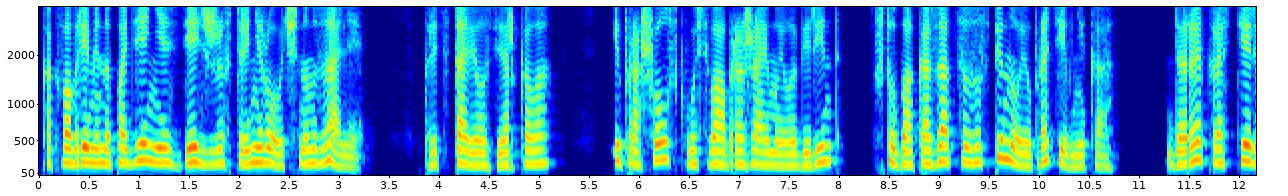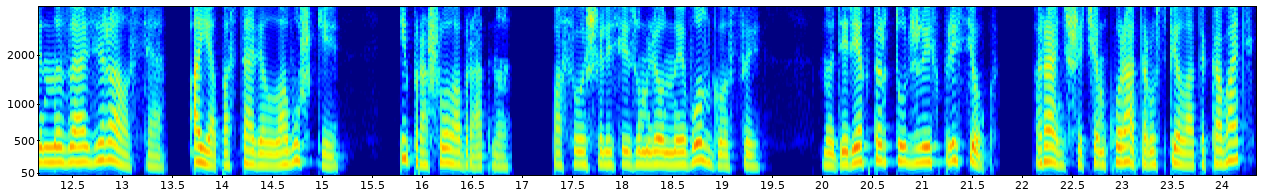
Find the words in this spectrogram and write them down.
как во время нападения здесь же в тренировочном зале. Представил зеркало и прошел сквозь воображаемый лабиринт, чтобы оказаться за спиной у противника. Дерек растерянно заозирался, а я поставил ловушки и прошел обратно. Послышались изумленные возгласы, но директор тут же их пресек. Раньше, чем куратор успел атаковать,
